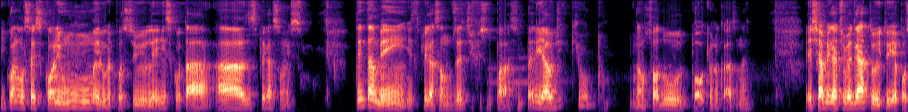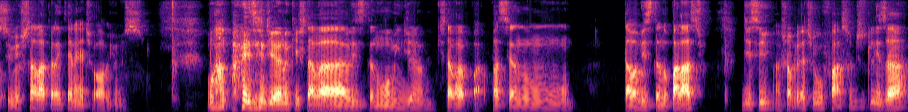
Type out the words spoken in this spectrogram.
e quando você escolhe um número, é possível ler e escutar as explicações. Tem também explicação dos edifícios do Palácio Imperial de Kyoto, não só do Tóquio, no caso, né? Este aplicativo é gratuito e é possível instalar pela internet, óbvio isso. Um rapaz indiano que estava visitando, um homem indiano, que estava passeando, estava visitando o palácio, disse, achou o aplicativo fácil de utilizar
